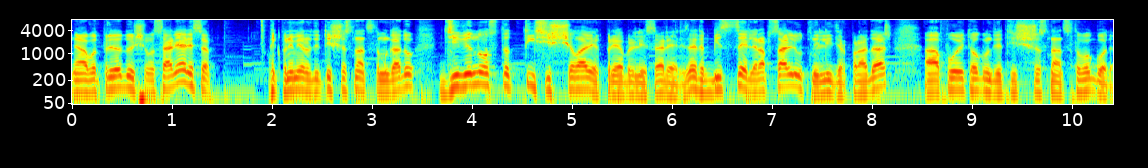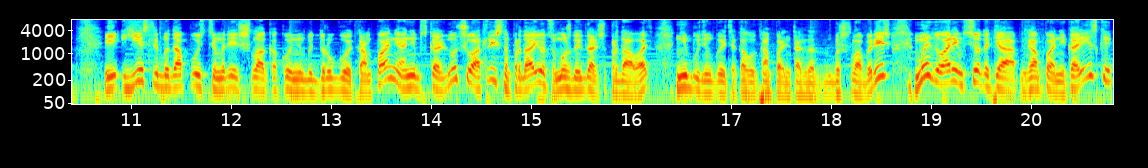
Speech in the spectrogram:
А вот предыдущего Соляриса и, к примеру, в 2016 году 90 тысяч человек приобрели Солярис. Это бестселлер, абсолютный лидер продаж а, по итогам 2016 года. И если бы, допустим, речь шла о какой-нибудь другой компании, они бы сказали, ну что, отлично продается, можно и дальше продавать. Не будем говорить, о какой компании тогда бы шла бы речь. Мы говорим все-таки о компании корейской,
